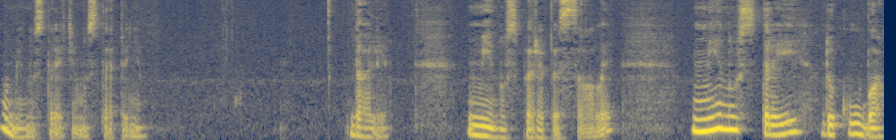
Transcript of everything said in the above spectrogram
у мінус третьому степені. Далі мінус переписали. Мінус 3 до куба.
